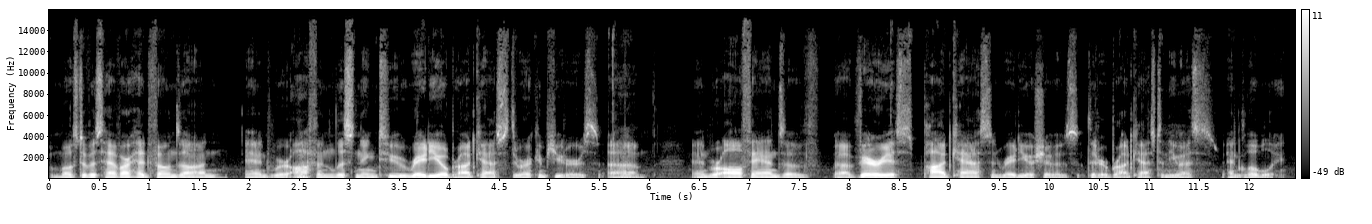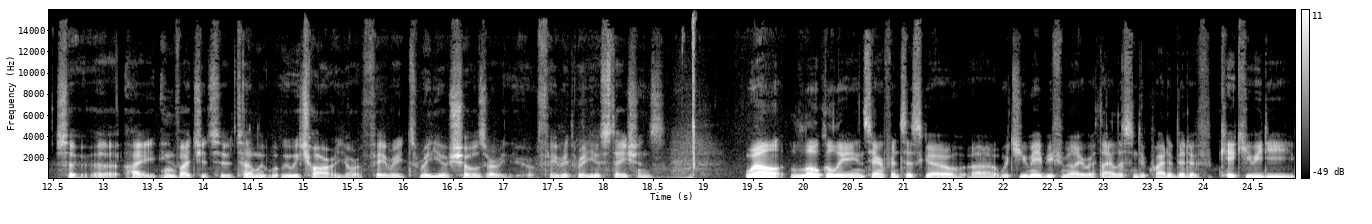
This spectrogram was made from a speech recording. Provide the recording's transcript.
most of us have our headphones on, and we're Hmm. often listening to radio broadcasts through our computers. Um, And we're all fans of uh, various podcasts and radio shows that are broadcast in the U.S. and globally. So uh, I invite you to tell me which are your favorite radio shows or your favorite radio stations. Well, locally in San Francisco, uh, which you may be familiar with, I listen to quite a bit of KQED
